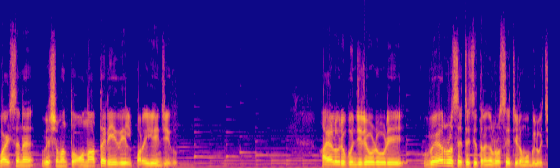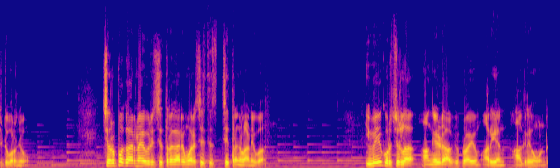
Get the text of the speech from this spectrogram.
വയസ്സിന് വിഷമം തോന്നാത്ത രീതിയിൽ പറയുകയും ചെയ്തു. അയാൾ ഒരു പുഞ്ചിരിയോടുകൂടി വേറൊരു സെറ്റ് ചിത്രങ്ങൾ റൊസേറ്റിയുടെ മുമ്പിൽ വെച്ചിട്ട് പറഞ്ഞു ചെറുപ്പക്കാരനായ ഒരു ചിത്രകാരൻ വരച്ച ചിത്രങ്ങളാണിവ. ഇവയെക്കുറിച്ചുള്ള അങ്ങയുടെ അഭിപ്രായം അറിയാൻ ആഗ്രഹമുണ്ട്.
